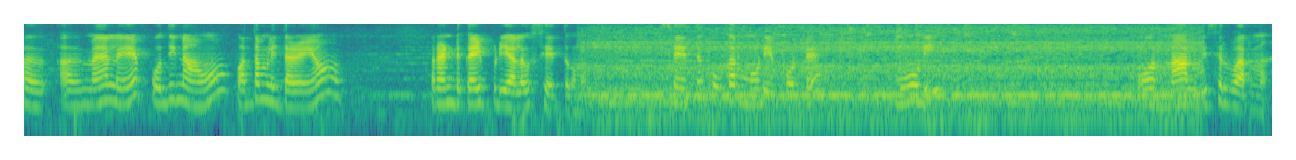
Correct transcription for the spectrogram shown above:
அது அது மேலேயே புதினாவும் கொத்தமல்லி தழையும் ரெண்டு கைப்பிடி அளவு சேர்த்துக்கணும். சேர்த்து குக்கர் மூடியை போட்டு மூடி ஒரு நாலு விசில் வரணும்.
